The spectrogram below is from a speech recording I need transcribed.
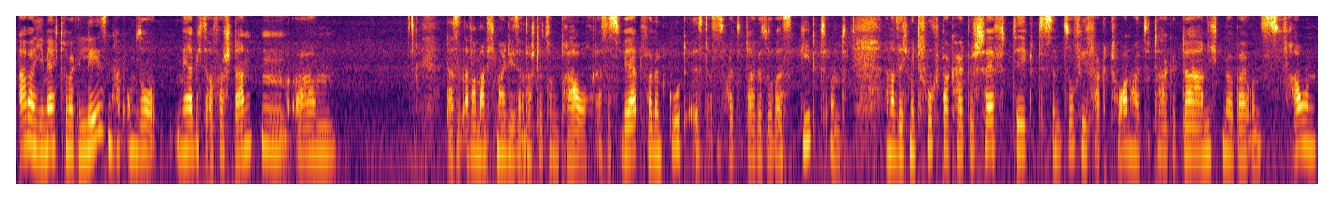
Aber je mehr ich darüber gelesen habe, umso mehr habe ich es auch verstanden, ähm, dass es einfach manchmal diese Unterstützung braucht, dass es wertvoll und gut ist, dass es heutzutage sowas gibt. Und wenn man sich mit Fruchtbarkeit beschäftigt, sind so viele Faktoren heutzutage da, nicht nur bei uns Frauen,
